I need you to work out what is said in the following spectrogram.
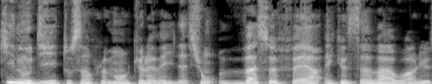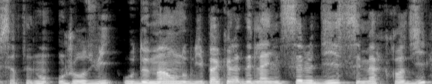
qui nous dit tout simplement que la validation va se faire et que ça va avoir lieu certainement aujourd'hui ou demain. On n'oublie pas que la deadline c'est le 10, c'est mercredi,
